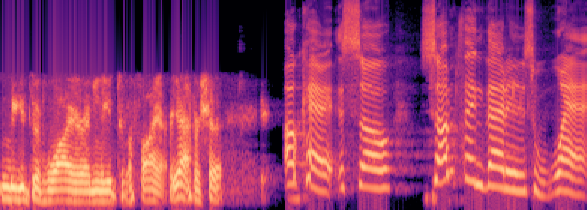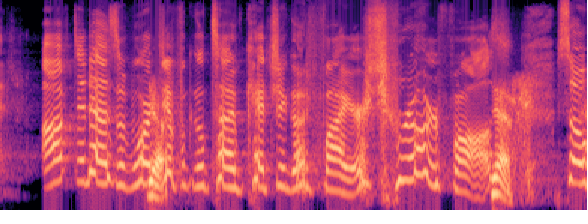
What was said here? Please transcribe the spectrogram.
leads of wire and lead to a fire. Yeah, for sure. Okay, so something that is wet often has a more Yeah. difficult time catching on fire. True or false? Yes. So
